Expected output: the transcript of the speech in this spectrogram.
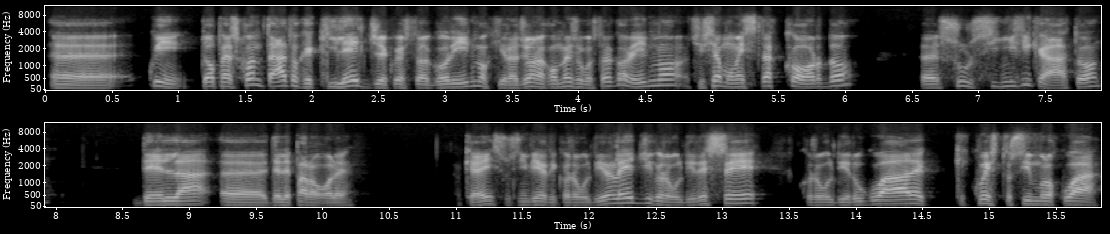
Eh, quindi do per scontato che chi legge questo algoritmo, chi ragiona con me su questo algoritmo, ci siamo messi d'accordo eh, sul significato della, eh, delle parole, ok? Sul significato di cosa vuol dire leggi, cosa vuol dire se, cosa cosa vuol dire uguale, che questo simbolo qua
